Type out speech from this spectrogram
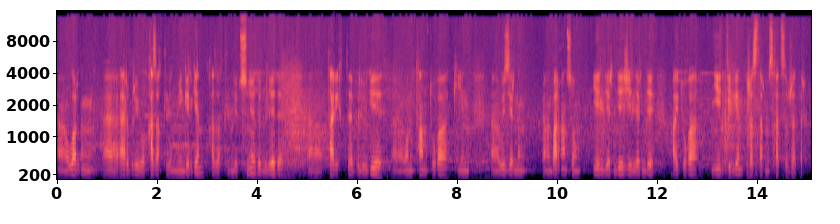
Олардың әрбіреуі қазақ тілін меңгерген қазақ тілінде түсінеді біледі. Тарихты білуге оны танытуға кейін өздерінің барған соң елдерінде жерлерінде айтуға ниеттелген жастарымыз қатысып жатыр.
